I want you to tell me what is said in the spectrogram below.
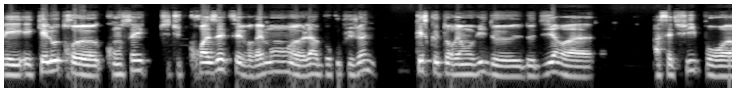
Et, quel autre euh, conseil, si tu te croisais, c'est vraiment euh, là beaucoup plus jeune, qu'est-ce que tu aurais envie de, de dire à cette fille pour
